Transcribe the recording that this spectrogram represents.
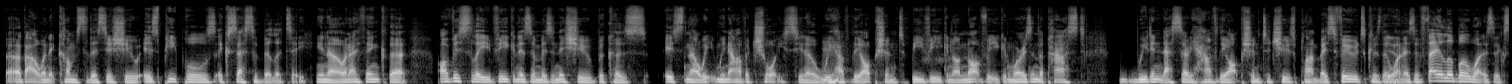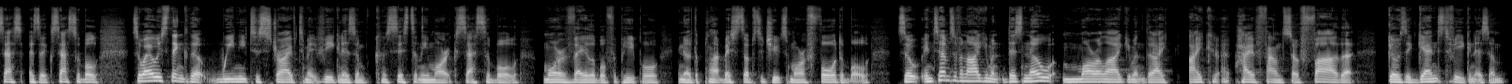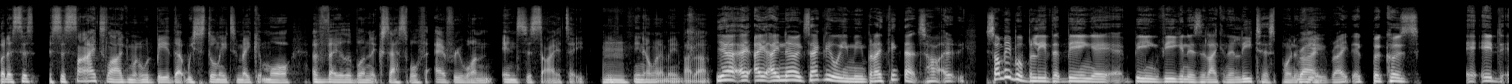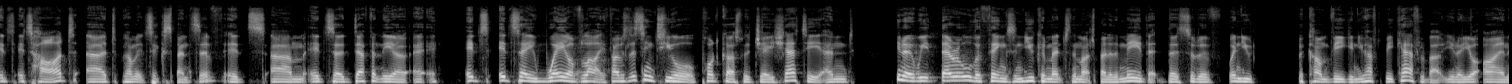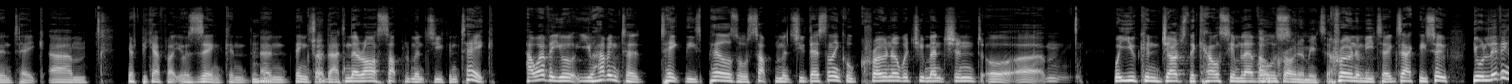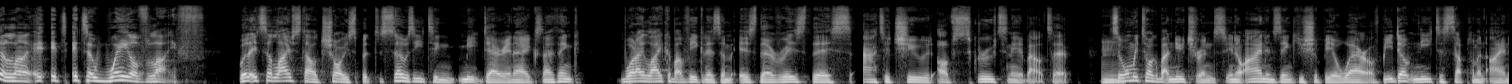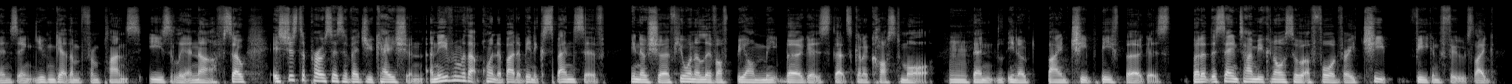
about when it comes to this issue is people's accessibility, you know, and I think that obviously veganism is an issue because it's now, we, we now have a choice, you know, we mm. have the option to be vegan or not vegan. Whereas in the past, we didn't necessarily have the option to choose plant-based foods because they weren't as available, weren't as, access- as accessible. So I always think that we need to strive to make veganism consistently more accessible, more available for people, you know, the plant-based substitutes more affordable. So in terms of an argument, there's no moral argument that I, I, could, I have found so far that goes against veganism, but a, a societal argument would be that we still need to make it more available and accessible for everyone in society. You know what I mean by that? Yeah, I, I- I know exactly what you mean, but I think that's hard. Some people believe that being a being vegan is like an elitist point of Right. view, right? It- Because it, it it's it's hard uh, to become. It's expensive. It's um it's a definitely a, a it's it's a way of life. I was listening to your podcast with Jay Shetty, and you know we there are all the things, and you can mention them much better than me. That the sort of when you become vegan, you have to be careful about you know your iron intake. Um, you have to be careful about your zinc and and things like that. And there are supplements you can take. However, you're you're having to take these pills or supplements. You, there's something called Chrono, which you mentioned, or um, where you can judge the calcium levels. Oh, cronometer. Cronometer, exactly. So you're living a life. It's it's a way of life. Well, it's a lifestyle choice, but so is eating meat, dairy, and eggs. And I think what I like about veganism is there is this attitude of scrutiny about it. So mm. when we talk about nutrients, you know, iron and zinc you should be aware of, but you don't need to supplement iron and zinc. You can get them from plants easily enough. So it's just a process of education. And even with that point about it being expensive, you know, sure, if you want to live off beyond meat burgers, that's going to cost more mm. than, you know, buying cheap beef burgers. But at the same time, you can also afford very cheap vegan foods like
